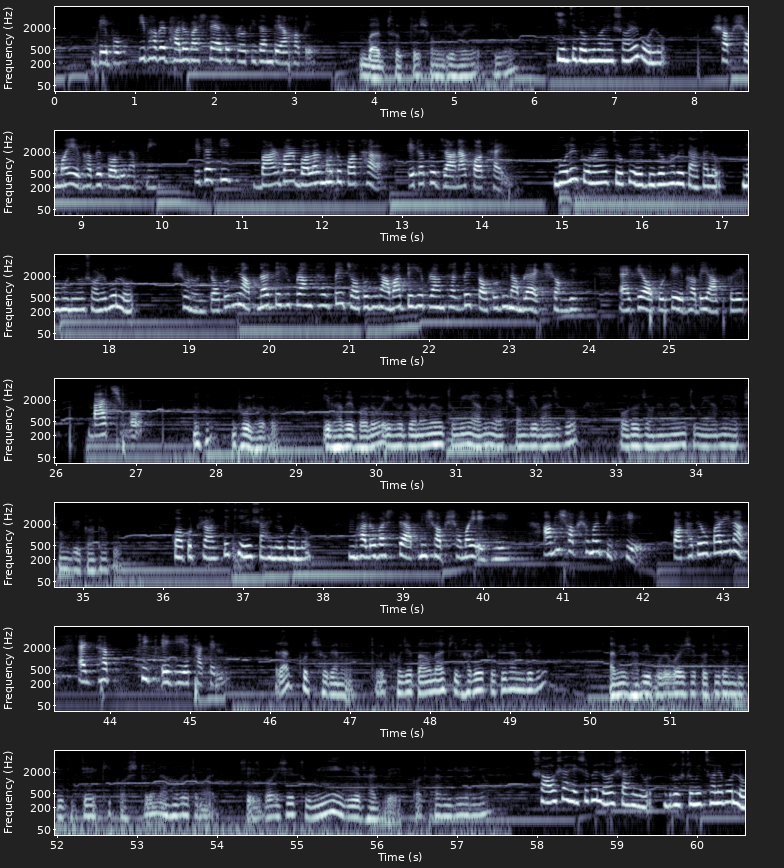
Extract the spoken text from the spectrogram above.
দেব কীভাবে ভালোবাসলে এত প্রতিদান দেয়া হবে। বার্ধক্যের সঙ্গী হয়ে দিও। কিঞ্চিত অভিমানের স্বরে বলল সব সময় এভাবে বলেন আপনি। এটা কি বারবার বলার মতো কথা? এটা তো জানা কথাই। বলে প্রণয়ের চোখে দৃঢ়ভাবে তাকালো। মোহনীয় স্বরে বলল শুনুন যতদিন আপনার দেহে প্রাণ থাকবে যতদিন আমার দেহে প্রাণ থাকবে ততদিন আমরা একসঙ্গে একে অপরকে এভাবেই আঁকড়ে বাঁচবো। ভুল হলো। এভাবে বলো ইহ জনমেও তুমি আমি একসঙ্গে বাঁচবো পর জনমেও তুমি আমি একসঙ্গে কাটাবো। কপট রাগ দেখিয়ে শাহিনুর বলল ভালোবাসতে আপনি সব সময় এগিয়ে আমি সব সময় পিছিয়ে কথাতেও পারি না এক ধাপ ঠিক এগিয়ে থাকেন। রাগ করছ কেন? তুমি খুঁজে পাও না কীভাবে প্রতিদান দেবে? আমি ভাবি বুড়ো বয়সে প্রতিদান দিতে দিতে কি কষ্টই না হবে তোমার। শেষ বয়সে তুমি এগিয়ে থাকবে কথাটা মিলিয়ে নিও। সহসা হেসে ফেল শাহিনুর। দুষ্টুমির ছলে বলল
